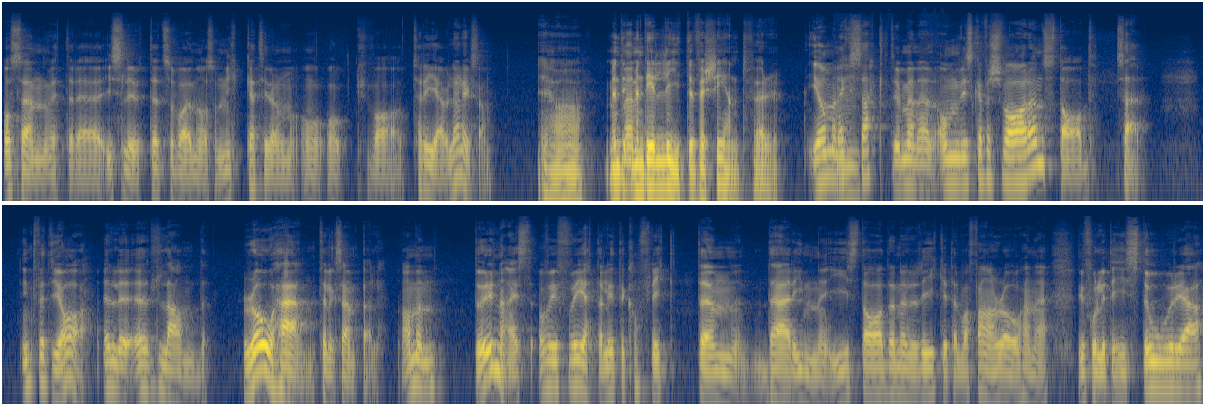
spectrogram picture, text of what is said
och sen vet du i slutet så var det några som nickade till dem och, och var trevliga liksom. ja, men det, Men- men det är lite för sent för... Ja men exakt, jag menar om vi ska försvara en stad så här. Inte vet jag, eller ett land. Rohan till exempel. Ja men då är det nice och vi får veta lite konflikten där inne i staden eller riket eller vad fan Rohan är. Vi får lite historia.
